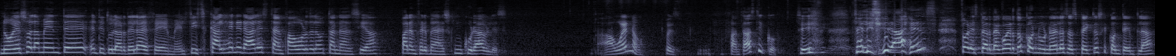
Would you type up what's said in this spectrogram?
No es solamente el titular de la FM, el fiscal general está en favor de la eutanasia para enfermedades incurables. Ah, bueno, pues fantástico, ¿sí? Felicidades por estar de acuerdo con uno de los aspectos que contempla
